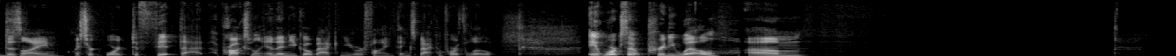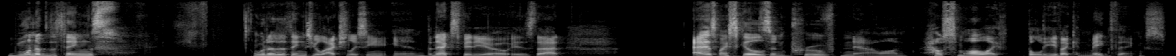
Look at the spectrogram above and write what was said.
design my circuit board to fit that approximately. And then you go back and you refine things back and forth a little. It works out pretty well. Um, one of the things one of the things you'll actually see in the next video is that as my skills improved now on how small I believe I can make things,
